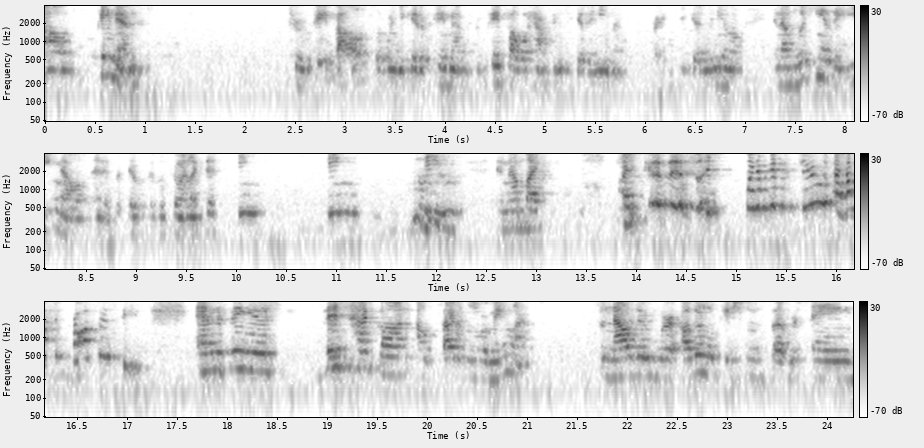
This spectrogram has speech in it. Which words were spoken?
um, payments through PayPal. So when you get a payment through PayPal, what happens? You get an email, right? You get an email. And I'm looking at the emails and it, it, it was going like this, bing, bing, bing. And I'm like, oh my goodness, like, what am I gonna do? I have to process these. And the thing is, this had gone outside of the lower mainland. So now there were other locations that were saying,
